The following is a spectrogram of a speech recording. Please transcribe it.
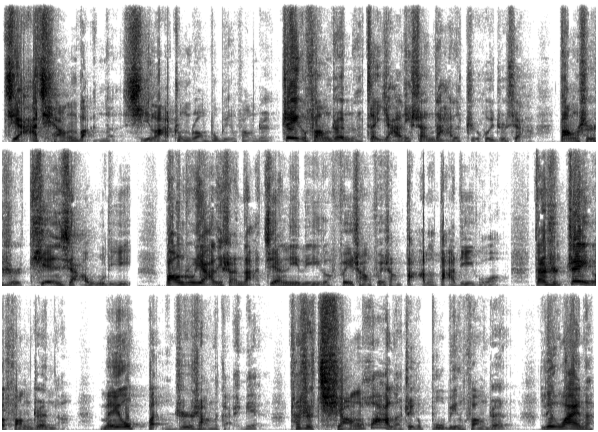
加强版的希腊重装步兵方阵。这个方阵呢，在亚历山大的指挥之下，当时是天下无敌，帮助亚历山大建立了一个非常非常大的大帝国。但是这个方阵呢，没有本质上的改变，它是强化了这个步兵方阵，另外呢，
